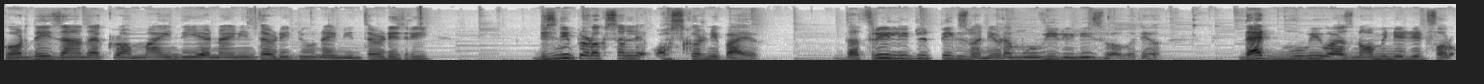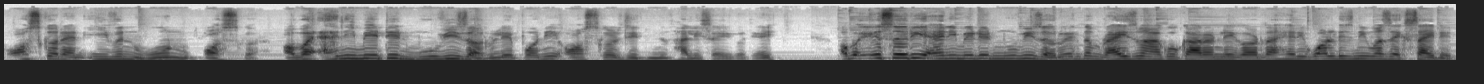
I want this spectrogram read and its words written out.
गर्दै जाँदा क्रममा in the year nineteen thirty two nineteen thirty three Disney प्रडक्सनले अस्कर नि पायो। द थ्री लिटल पिग्स भन्ने एउटा मुभी रिलिज भएको थियो। That movie was nominated for Oscar and even won Oscar अब एनिमेटेड मुभिजहरूले पनि अस्कर जित्न थालिसकेको थियो है। अब यसरी एनिमेटेड मुभिजहरू एकदम राइजमा आएको कारणले गर्दाखेरि वर्ल्ड डिजनी वाज एक्साइटेड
